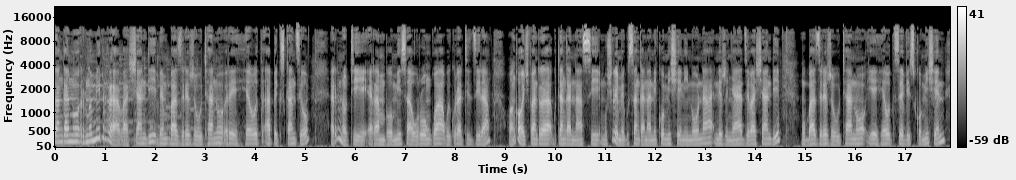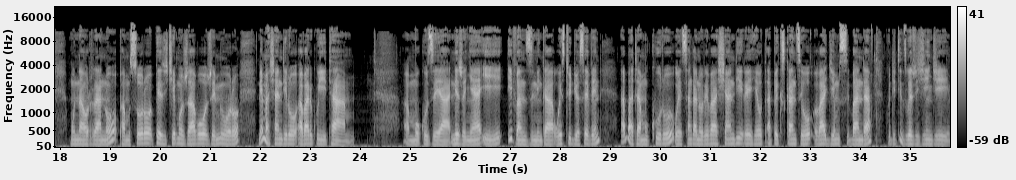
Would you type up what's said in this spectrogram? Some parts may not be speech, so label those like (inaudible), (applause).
sangano rinomirira vashandi vemubazi rezveutano rehealth apex council rinoti rambomisa urongwa hwekuratidzira hwanga huchifanira kutanga nhasi mushure mekusangana nekomisheni inoona nezvenyaya dzevashandi mubazi rezveutano yehealth service commission munaurirano pamusoro pezvichemo zvavo zvemihoro nemashandiro avari kuita. Mukuzeya nezvenyaya iyi ivan zininga westudio 7 abata mukuru wesangano revashandi rehealth apex council vajames banda kuti tinzwe zvizhinji.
